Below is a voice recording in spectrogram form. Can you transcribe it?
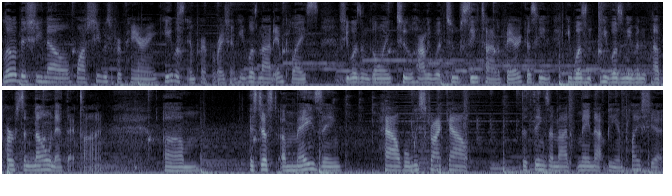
Little did she know while she was preparing, he was in preparation. He was not in place. She wasn't going to Hollywood to see Tyler Perry because he, he wasn't he wasn't even a person known at that time. Um, it's just amazing how when we strike out, the things are not may not be in place yet,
